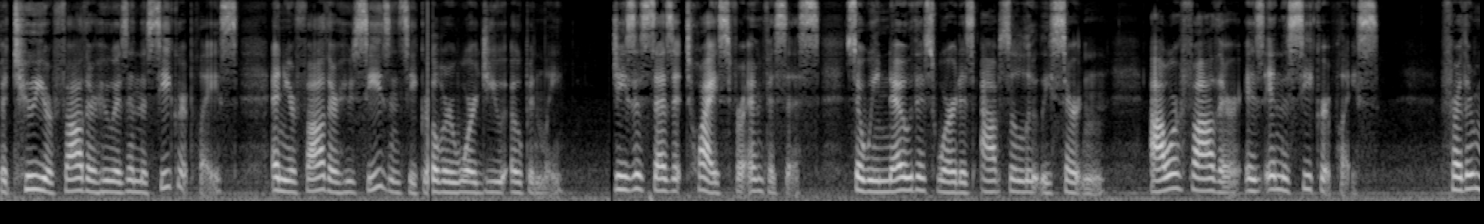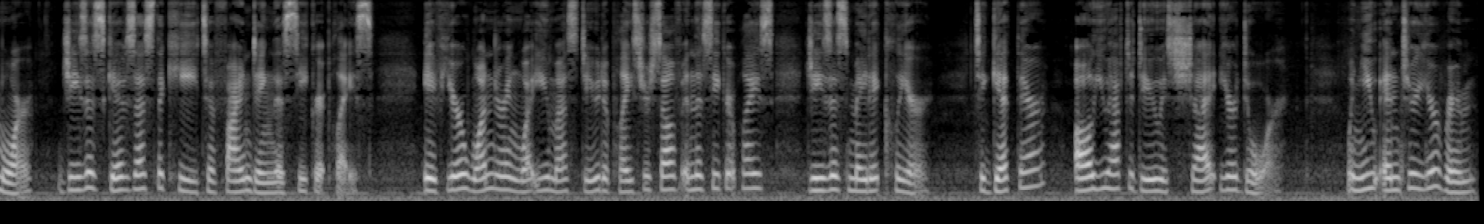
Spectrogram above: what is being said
but to your Father who is in the secret place, and your Father who sees in secret will reward you openly. Jesus says it twice for emphasis, so we know this word is absolutely certain. Our Father is in the secret place. Furthermore, Jesus gives us the key to finding this secret place. If you're wondering what you must do to place yourself in the secret place, Jesus made it clear. To get there, all you have to do is shut your door. When you enter your room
